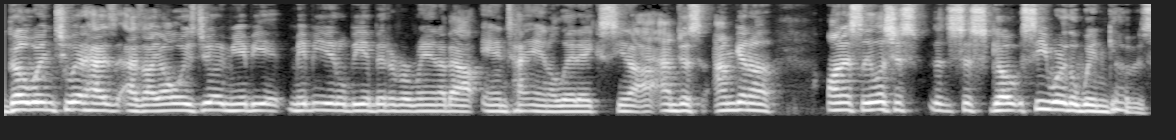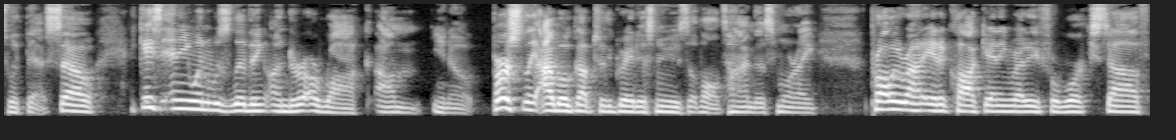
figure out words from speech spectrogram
go into it as as I always do. Maybe maybe it'll be a bit of a rant about anti analytics. You know, I, I'm just I'm gonna honestly, let's just let's just go see where the wind goes with this. So, in case anyone was living under a rock, um, you know, personally, I woke up to the greatest news of all time this morning, probably around eight o'clock, getting ready for work stuff,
